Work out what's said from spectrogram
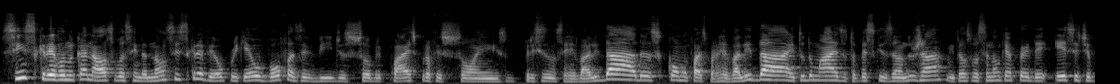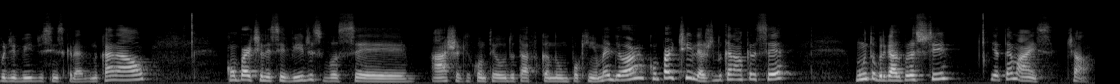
Se inscreva no canal se você ainda não se inscreveu, porque eu vou fazer vídeos sobre quais profissões precisam ser revalidadas, como faz para revalidar e tudo mais. Eu estou pesquisando já, então se você não quer perder esse tipo de vídeo, se inscreve no canal. Compartilhe esse vídeo se você acha que o conteúdo está ficando um pouquinho melhor. Compartilhe, ajuda o canal a crescer. Muito obrigado por assistir e até mais. Tchau.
